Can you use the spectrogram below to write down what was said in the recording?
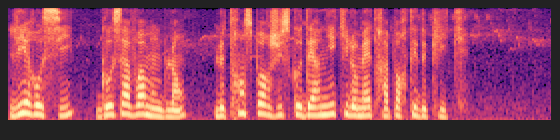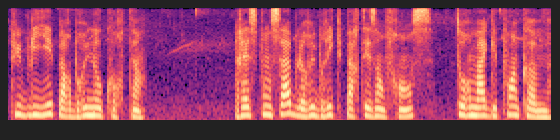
Lire aussi, Go Savoie-Mont-Blanc, le transport jusqu'au dernier kilomètre à portée de clic. Publié par Bruno Courtin. Responsable rubrique Partez en France, tourmag.com.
